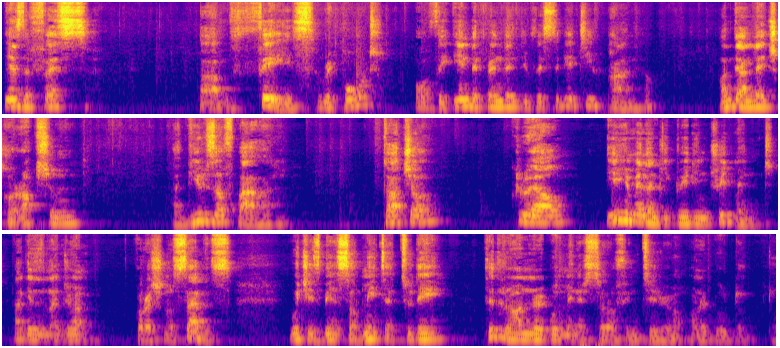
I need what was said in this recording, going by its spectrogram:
Here's the first um, phase report of the independent investigative panel on the alleged corruption, abuse of power, torture, cruel, inhuman, and degrading treatment against the Nigerian Correctional Service, which is being submitted today to the Honorable Minister of Interior, Honorable Dr.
